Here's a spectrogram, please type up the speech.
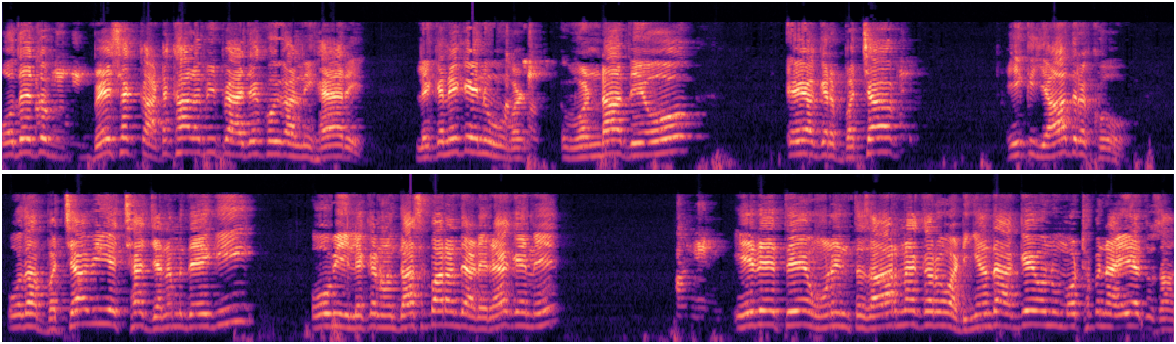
ਉਹਦੇ ਤੋਂ ਬੇਸ਼ੱਕ ਘੱਟ ਖਾਲ ਵੀ ਪੈ ਜਾਏ ਕੋਈ ਗੱਲ ਨਹੀਂ ਖੈਰ ਏ ਲੇਕਿਨ ਇਹ ਕਿ ਇਹਨੂੰ ਵੰਡਾ ਦਿਓ। ਇਹ ਅਗਰ ਬੱਚਾ ਇੱਕ ਯਾਦ ਰੱਖੋ ਉਹਦਾ ਬੱਚਾ ਵੀ ਅੱਛਾ ਜਨਮ ਦੇਗੀ ਉਹ ਵੀ ਲੇਕਿਨ ਹੁਣ 10 12 ਦਿਹਾੜੇ ਰਹਿ ਗਏ ਨੇ ਇਹਦੇ ਤੇ ਹੁਣ ਇੰਤਜ਼ਾਰ ਨਾ ਕਰੋ ਹੱਡੀਆਂ ਦਾ ਅੱਗੇ ਉਹਨੂੰ ਮੁੱਠ ਬਣਾਏ ਆ ਤੁਸੀਂ।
